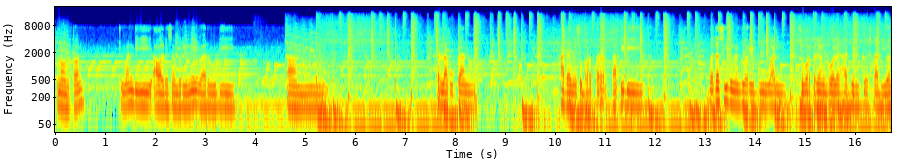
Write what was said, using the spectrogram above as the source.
penonton. Cuman di awal Desember ini baru di um, berlakukan adanya supporter tapi di batasi dengan 2000-an supporter yang boleh hadir ke stadion.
